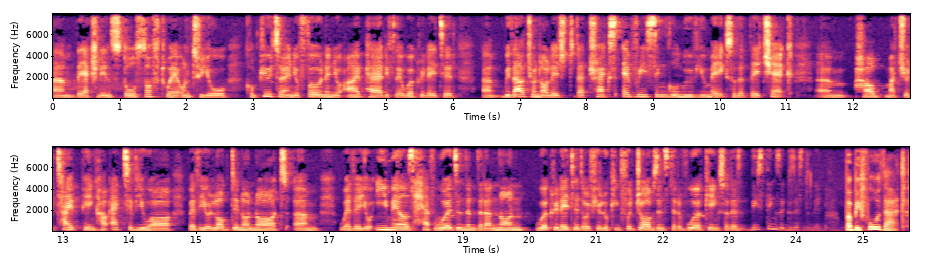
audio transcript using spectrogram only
um, they actually install software onto your computer and your phone and your iPad if they're work related. Um, without your knowledge, that tracks every single move you make so that they check um, how much you're typing, how active you are, whether you're logged in or not, um, whether your emails have words in them that are non-work related, or if you're looking for jobs instead of working. So there's these things exist. but before that,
